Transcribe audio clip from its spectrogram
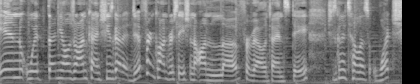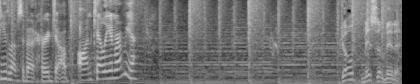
in with Danielle Johnkind. She's got a different conversation on love for Valentine's Day. She's going to tell us what she loves about her job on Kelly and Ramya. Don't miss a minute.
